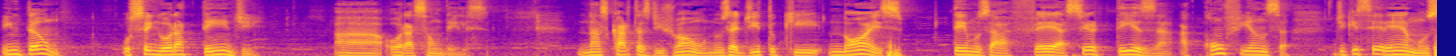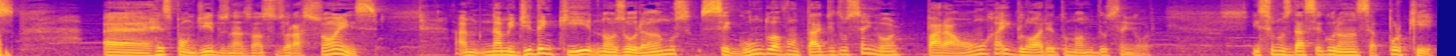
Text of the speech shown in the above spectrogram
Então, o Senhor atende a oração deles. Nas cartas de João, nos é dito que nós temos a fé, a certeza, a confiança de que seremos é, respondidos nas nossas orações na medida em que nós oramos segundo a vontade do Senhor, para a honra e glória do nome do Senhor. Isso nos dá segurança. Por quê?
